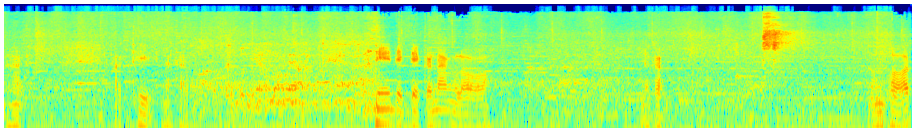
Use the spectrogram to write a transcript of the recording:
นะฮะินะครับ นี่เด็กๆก็นั่งรอนะครับ น้องพอด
